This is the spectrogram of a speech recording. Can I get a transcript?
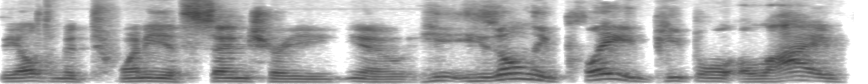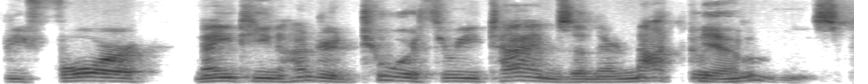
the ultimate 20th century, you know, he, he's only played people alive before 1900 two or three times, and they're not good Yeah. movies.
